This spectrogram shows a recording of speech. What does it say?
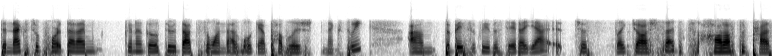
The next report that I'm going to go through, that's the one that will get published next week. Um, but basically, this data, yeah, it just like Josh said, it's hot off the press.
